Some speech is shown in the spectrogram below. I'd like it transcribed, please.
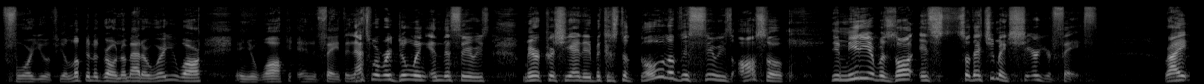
for you if you're looking to grow, no matter where you are in your walk in faith. And that's what we're doing in this series, Mere Christianity, because the goal of this series also the immediate result is so that you may share your faith right?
